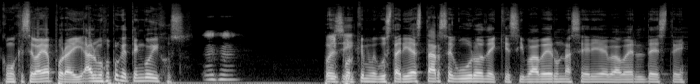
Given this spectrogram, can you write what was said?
Como que se vaya por ahí. A lo mejor porque tengo hijos. Ujú. Pues y sí. porque me gustaría estar seguro de que si va a haber una serie, va a haber el de este,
